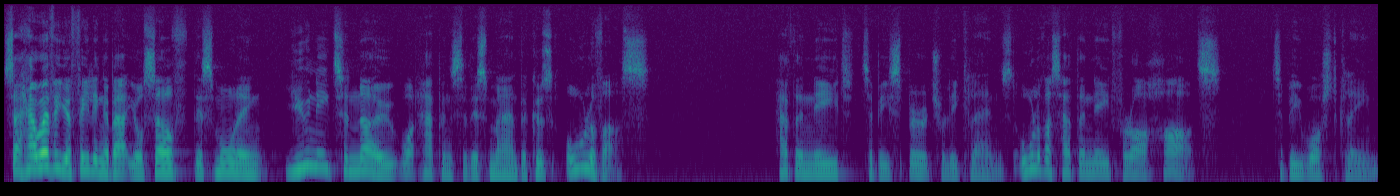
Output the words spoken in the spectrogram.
So, however you're feeling about yourself this morning, you need to know what happens to this man because all of us have the need to be spiritually cleansed. All of us have the need for our hearts to be washed clean.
